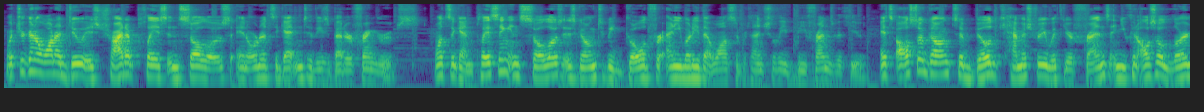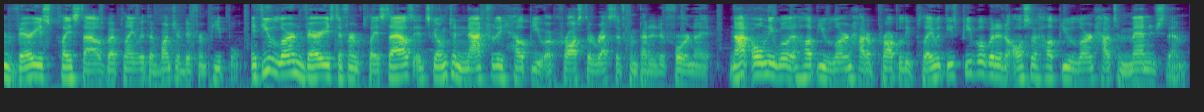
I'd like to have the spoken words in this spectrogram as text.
What you're going to want to do is try to place in solos in order to get into these better friend groups. Once again, placing in solos is going to be gold for anybody that wants to potentially be friends with you. It's also going to build chemistry with your friends, and you can also learn various playstyles by playing with a bunch of different people. If you learn various different playstyles, it's going to naturally help you across the rest of competitive Fortnite. Not only will it help you learn how to properly play with these people, but it'll also help you learn how to manage them.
